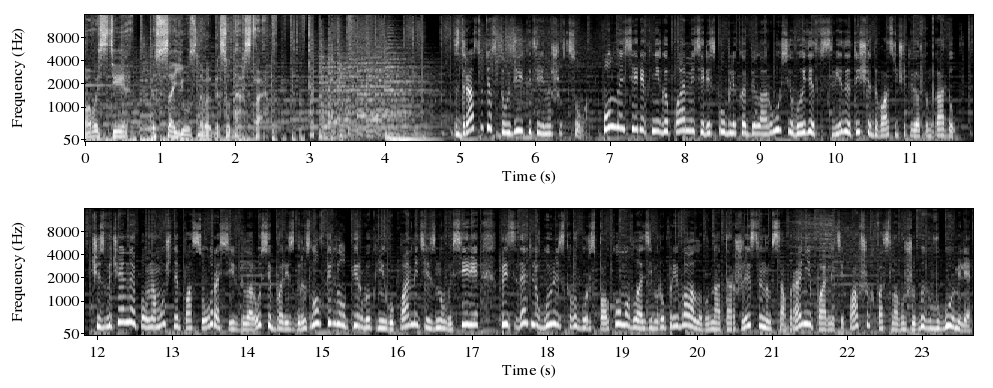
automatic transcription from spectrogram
Новости союзного государства. Здравствуйте, в студии Екатерина Шевцова. Полная серия книга памяти «Республика Беларусь» выйдет в СВИ 2024 году. Чрезвычайный полномочный посол России в Беларуси Борис Грызлов передал первую книгу памяти из новой серии председателю Гомельского горосполкома Владимиру Привалову на торжественном собрании памяти павших во славу живых в Гомеле,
